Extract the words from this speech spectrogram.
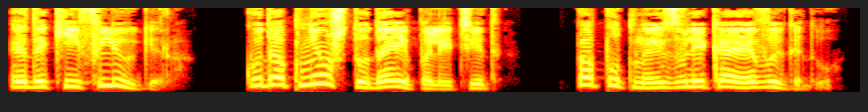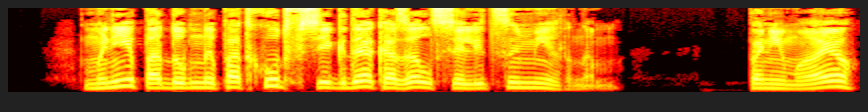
Эдакий флюгер. Куда пнешь, туда и полетит, попутно извлекая выгоду. Мне подобный подход всегда казался лицемерным. Понимаю.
